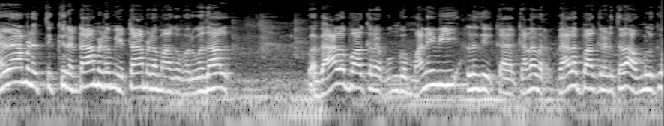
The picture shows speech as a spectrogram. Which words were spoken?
ஏழாம் இடத்துக்கு ரெண்டாம் இடம் எட்டாம் இடமாக வருவதால் வேலை பார்க்குற உங்கள் மனைவி அல்லது க கணவர் வேலை பார்க்குற இடத்துல அவங்களுக்கு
